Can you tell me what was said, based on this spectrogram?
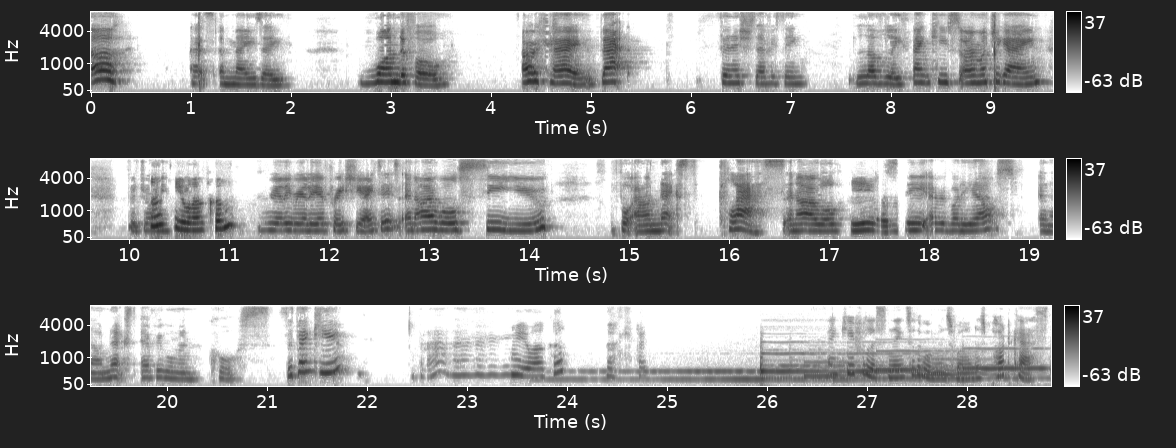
oh, that's amazing. Wonderful. Okay, that finishes everything. Lovely. Thank you so much again for oh, joining. You're welcome. Really, really appreciate it. And I will see you for our next class. And I will see everybody else in our next Every Woman course. So thank you. Bye. You're welcome. Okay. Thank you for listening to the Women's Wellness Podcast.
